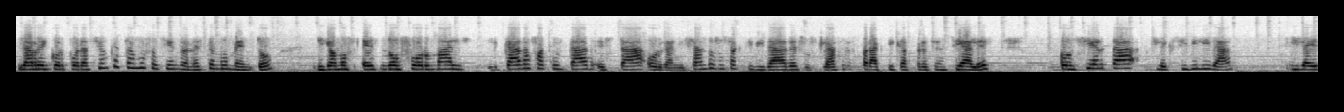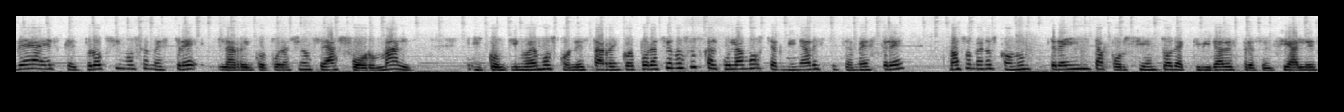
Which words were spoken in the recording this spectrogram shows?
la reincorporación que estamos haciendo en este momento digamos, es no formal. Cada facultad está organizando sus actividades, sus clases prácticas presenciales con cierta flexibilidad y la idea es que el próximo semestre la reincorporación sea formal y continuemos con esta reincorporación. Nosotros calculamos terminar este semestre más o menos con un 30% de actividades presenciales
